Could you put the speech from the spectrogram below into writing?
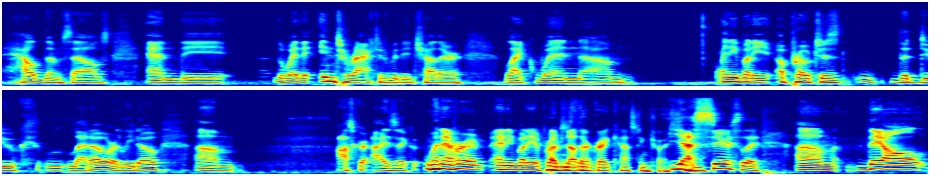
held themselves and the the way they interacted with each other like when um anybody approaches the Duke Leto or Leto, um, Oscar Isaac, whenever anybody approaches Another them- great casting choice. Yes, seriously. Um, they all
